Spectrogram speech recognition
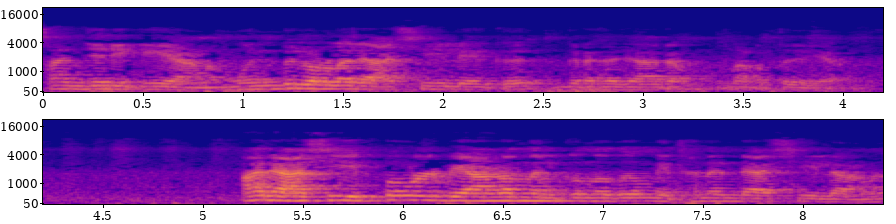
സഞ്ചരിക്കുകയാണ്. മുൻപിലുള്ള രാശിയിലേക്ക് ഗ്രഹചാരം നടത്തുകയാണ്. ആ രാശി ഇപ്പോൾ വ്യാഴം നിൽക്കുന്നത് മിഥുനൻ രാശിയിലാണ്.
